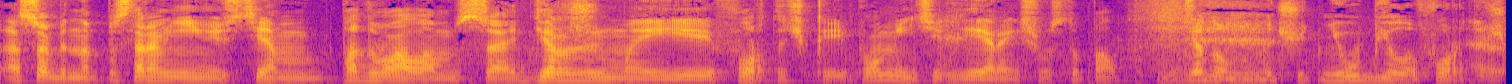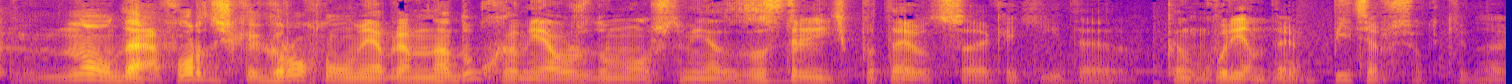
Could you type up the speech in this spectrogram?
Особенно по сравнению с тем подвалом с одержимой форточкой. Помните, где я раньше выступал? Где Домнина чуть не убила форточкой. Ну да, форточка грохнула меня прям над ухом. Я уже думал, что меня застрелить пытаются какие-то конкуренты. Ну, Питер все-таки, да.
